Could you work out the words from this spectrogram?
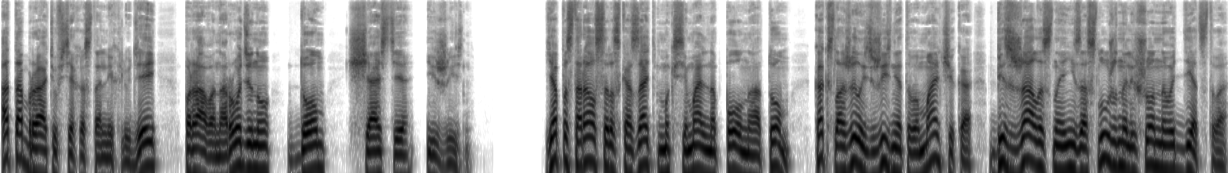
отобрать у всех остальных людей право на родину, дом, счастье и жизнь. Я постарался рассказать максимально полно о том, как сложилась жизнь этого мальчика, безжалостно и незаслуженно лишенного детства,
